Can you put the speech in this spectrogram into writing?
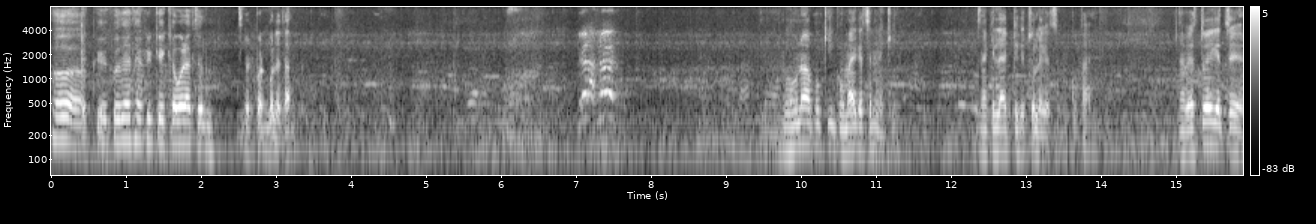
হ্যাঁ কে কোথায় থাকেন, কে কেমন আছেন? ঝটপট বলে দেন। মোহনা আপু কি ঘুমায় গেছেন নাকি? নাকি লাইভ থেকে চলে গেছেন? কোথায়? না ব্যস্ত হয়ে গেছেন?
